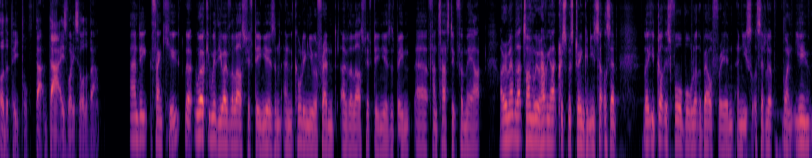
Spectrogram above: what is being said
other people. That that is what it's all about. Andy, thank you. Look, working with you over the last 15 years and, and calling you a friend over the last 15 years has been uh, fantastic for me. I, I remember that time we were having that Christmas drink and you sort of said, look, you'd got this four ball at the Belfry and, and you sort of said, look, why don't you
